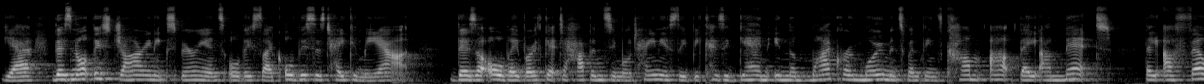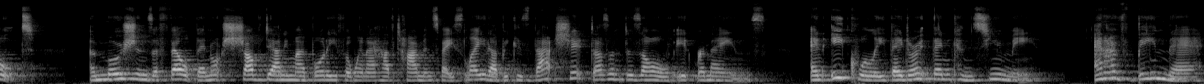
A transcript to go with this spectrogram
Yeah, there's not this jarring experience or this like, oh, this has taken me out. There's a, oh, they both get to happen simultaneously because, again, in the micro moments when things come up, they are met. They are felt. Emotions are felt. They're not shoved down in my body for when I have time and space later because that shit doesn't dissolve, it remains. And equally, they don't then consume me. And I've been there.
